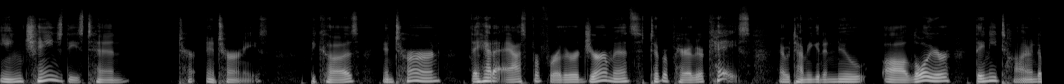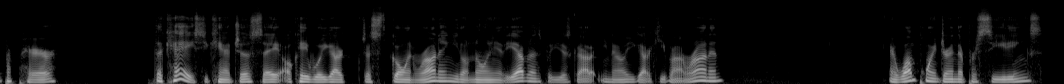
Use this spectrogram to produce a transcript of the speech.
Ng changed these 10 ter- attorneys because, in turn, they had to ask for further adjournments to prepare their case. Every time you get a new uh, lawyer, they need time to prepare the case. You can't just say, okay, well, you got to just go in running. You don't know any of the evidence, but you just got to, you know, you got to keep on running. At one point during the proceedings,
